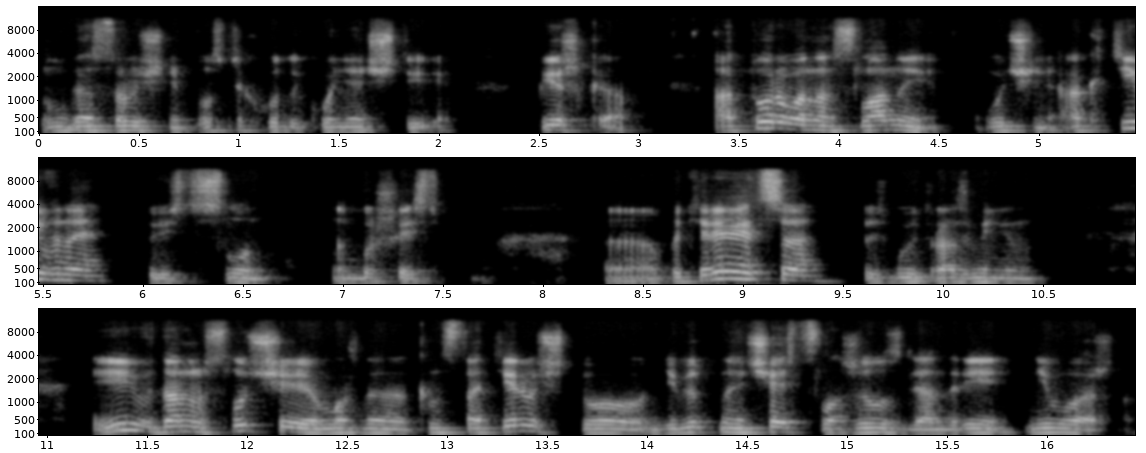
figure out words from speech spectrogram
долгосрочный после хода коня 4. Пешка оторвана, слоны очень активные, то есть слон на b6 э, потеряется, то есть будет разменен. И в данном случае можно констатировать, что дебютная часть сложилась для Андрея неважно.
